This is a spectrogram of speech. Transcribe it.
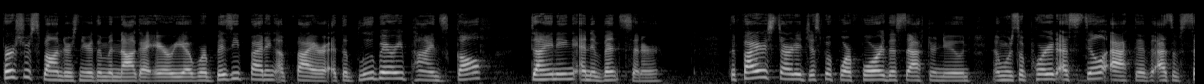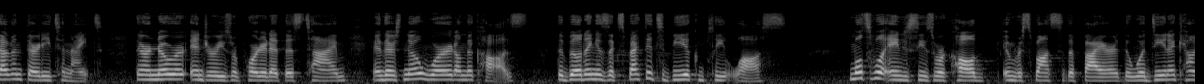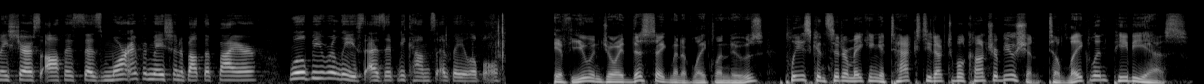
First responders near the Menahga area were busy fighting a fire at the Blueberry Pines Golf, Dining, and Event Center. The fire started just before 4 this afternoon and was reported as still active as of 7.30 tonight. There are no injuries reported at this time, and there's no word on the cause. The building is expected to be a complete loss. Multiple agencies were called in response to the fire. The Wadena County Sheriff's Office says more information about the fire will be released as it becomes available. If you enjoyed this segment of Lakeland News, please consider making a tax-deductible contribution to Lakeland PBS.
